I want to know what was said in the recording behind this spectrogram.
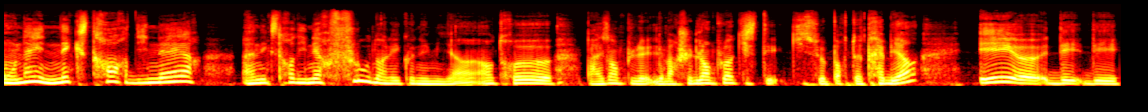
on a une extraordinaire, un extraordinaire flou dans l'économie, hein, entre, par exemple, les marchés de l'emploi qui, se- qui se portent très bien et euh, des, des,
